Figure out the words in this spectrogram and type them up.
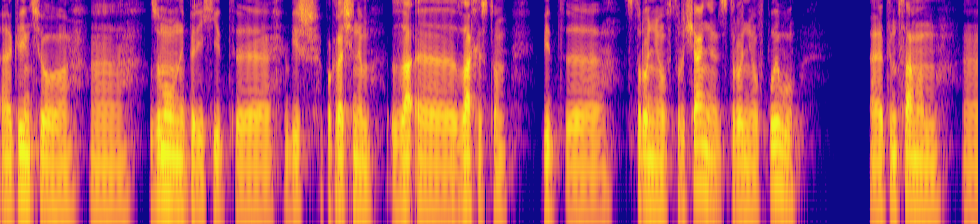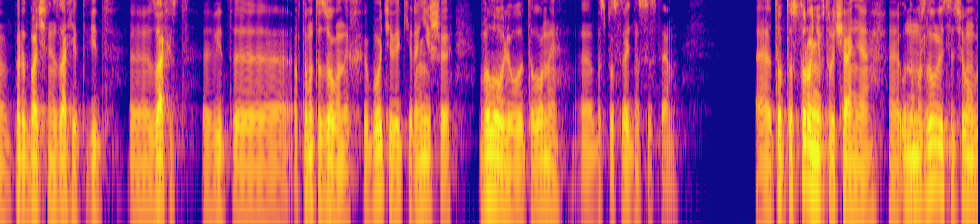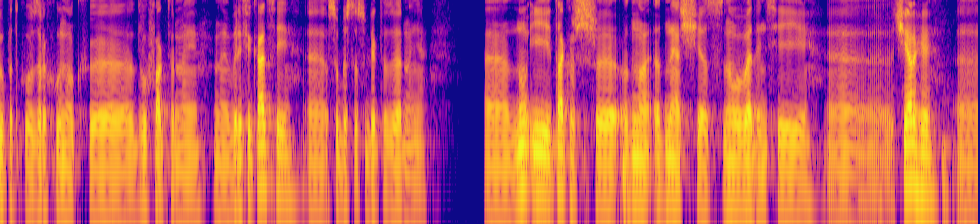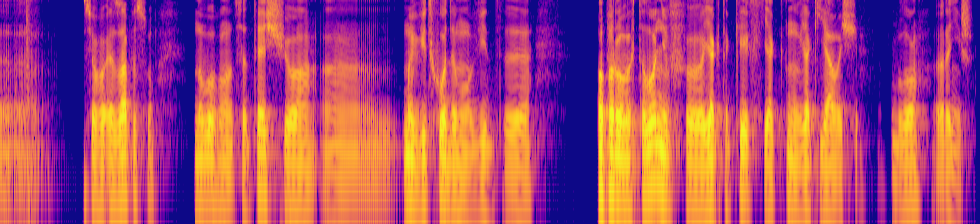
Е, Крім цього, е, зумовлений перехід е, більш покращеним е, захистом від е, стороннього втручання, від стороннього впливу. Е, Тим самим е, передбачений захід від, е, захист від е, автоматизованих ботів, які раніше виловлювали талони е, безпосередньо з системи. Е, Тобто сторонні втручання е, унеможливлюються в цьому випадку за рахунок е, двохфакторної е, верифікації е, особисто суб'єкта звернення. Е, Ну і також е, одно, одне ще з нововведень цієї е, черги е, цього е-запису нового це те, що е, ми відходимо від е, паперових талонів е, як таких, як, ну, як явище, було раніше.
